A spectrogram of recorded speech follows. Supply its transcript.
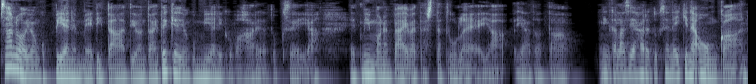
sanoo jonkun pienen meditaation tai tekee jonkun mielikuvaharjoituksen ja että millainen päivä tästä tulee ja, ja tota, minkälaisia harjoituksia ne ikinä onkaan.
